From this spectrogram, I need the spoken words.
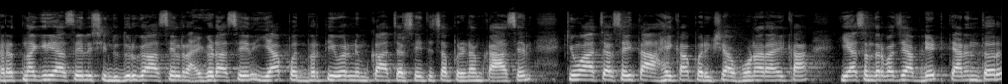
रत्नागिरी असेल सिंधुदुर्ग असेल रायगड असेल या पदभरतीवर नेमका आचारसंहितेचा परिणाम काय असेल किंवा आचारसंहिता आहे का परीक्षा होणार आहे का या संदर्भाचे अपडेट त्यानंतर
